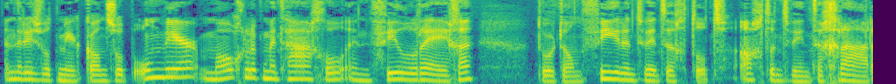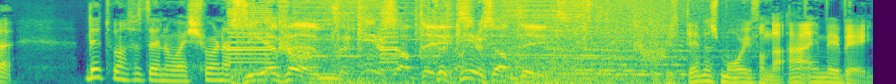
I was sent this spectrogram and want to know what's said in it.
En er is wat meer kans op onweer, mogelijk met hagel en veel regen. Door dan 24 tot 28 graden. Dit was het NOS Journaal. ZFM, verkeersupdate. verkeersupdate. Dit is Dennis Mooij van de ANWB.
